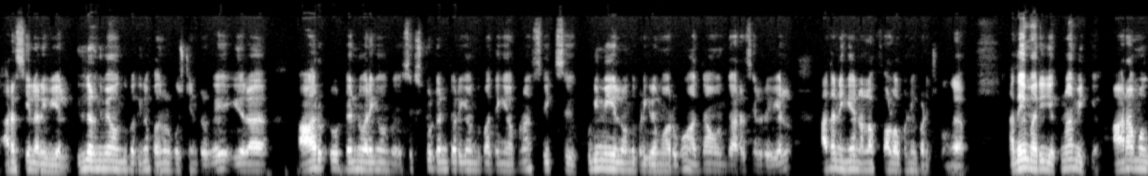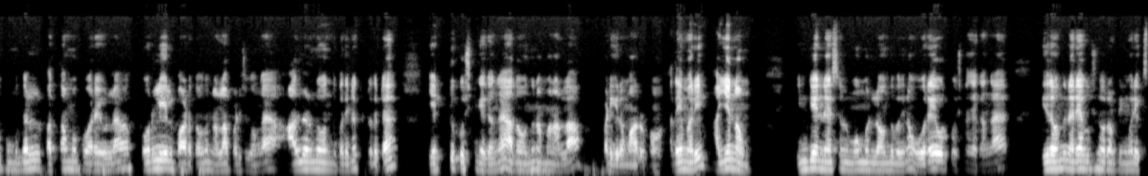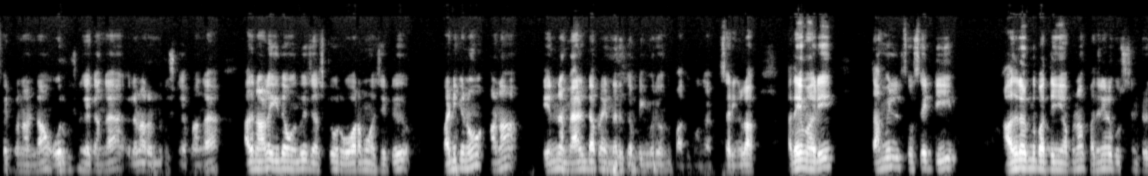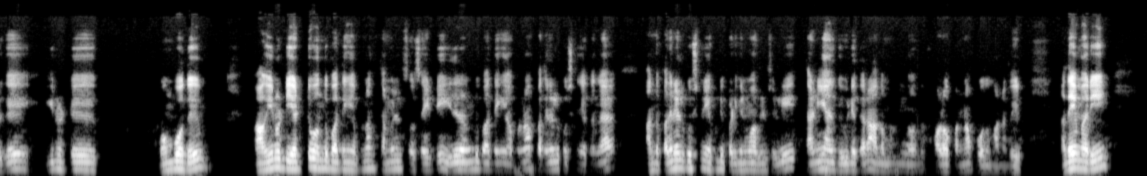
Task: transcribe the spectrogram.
அரசியல் அறிவியல். இதுல இருந்துமே வந்து பார்த்தீங்கன்னா பதினோரு கொஸ்டின் இருக்குது இதில் ஆறு டு டென் வரைக்கும் வந்து சிக்ஸ் டு டென்த் வரைக்கும் வந்து பார்த்தீங்க அப்படின்னா சிக்ஸு குடிமையில் வந்து படிக்கிற மாதிரி இருக்கும். அதுதான் வந்து அரசியல் அறிவியல் அதை நீங்கள் நல்லா ஃபாலோ பண்ணி படிச்சுக்கோங்க. அதே மாதிரி எக்கனாமிக் ஆறாம் வகுப்பு முதல் பத்தாம் வகுப்பு வரை உள்ள பொருளியல் பாடத்தை வந்து நல்லா படிச்சுக்கோங்க. அதுலேருந்து வந்து பார்த்தீங்கன்னா கிட்டத்தட்ட எட்டு கொஸ்டின் கேட்காங்க. அதை வந்து நம்ம நல்லா படிக்கிற மாதிரி இருக்கும். அதே மாதிரி ஐஎன்எம் இந்தியன் நேஷனல் மூமெண்ட்டில் வந்து பார்த்தீங்கன்னா ஒரே ஒரு கொஸ்டின் கேட்காங்க. இதில் வந்து நிறையா கொஸ்டின் வரும் அப்படிங்கிற மாதிரி எக்ஸ்பெக்ட் பண்ண வேண்டாம். ஒரு கொஸ்டின் கேட்காங்க. இல்லைனா ரெண்டு கொஸ்டின் கேட்பாங்க. அதனால இதை வந்து ஜஸ்ட் ஒரு ஓரமாக வச்சுட்டு படிக்கணும். ஆனால் என்ன மேல் என்ன இருக்குது அப்படிங்கிற மாதிரி வந்து பார்த்துக்கோங்க சரிங்களா? அதே மாதிரி தமிழ் சொசைட்டி அதுலேருந்து பார்த்தீங்க அப்படின்னா பதினேழு கொஸ்டின் இருக்குது யூனிட்டு ஒம்பது. யூனிட் எட்டு வந்து பார்த்தீங்க அப்படின்னா தமிழ் சொசைட்டி. இதுலேருந்து பார்த்தீங்க அப்படின்னா பதினேழு கொஸ்டின் கேட்குங்க. அந்த பதினேழு கொஸ்டின் எப்படி படிக்கணுமோ அப்படின்னு சொல்லி தனியாக அதுக்கு வீடியோ தரேன். அதை மட்டும் நீங்கள் வந்து ஃபாலோ பண்ணால் போதுமானது. அதே மாதிரி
